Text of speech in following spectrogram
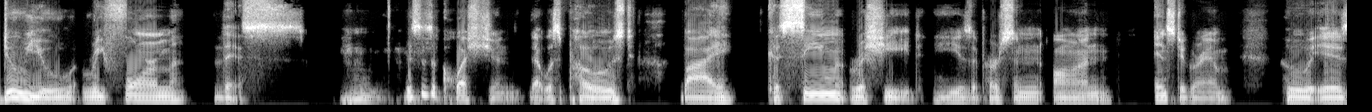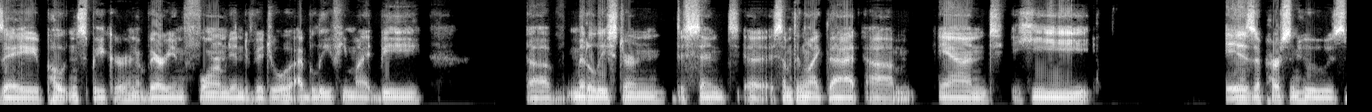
do you reform this? Hmm. This is a question that was posed by Qasim Rashid. He is a person on Instagram who is a potent speaker and a very informed individual. I believe he might be of Middle Eastern descent, uh, something like that. Um, and he is a person who's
